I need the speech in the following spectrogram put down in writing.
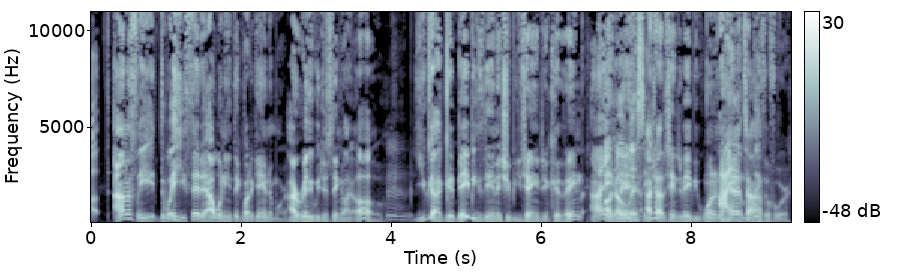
uh, honestly, the way he said it, I wouldn't even think about the game anymore. I really was just thinking like, oh, Mm. you got good babies then that you be changing because ain't I ain't. Oh, no, man, listen. I tried to change a baby one and a I half times the- before.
